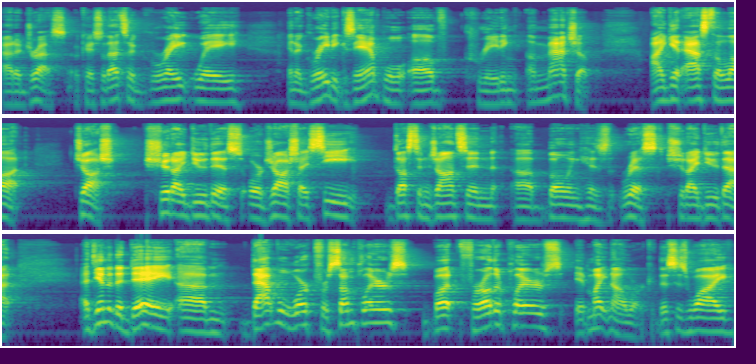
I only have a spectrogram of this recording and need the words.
at address. Okay, so that's a great way and a great example of creating a matchup. I get asked a lot, Josh, should I do this? Or Josh, I see Dustin Johnson uh, bowing his wrist. Should I do that? At the end of the day, um, that will work for some players, but for other players, it might not work. This is why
